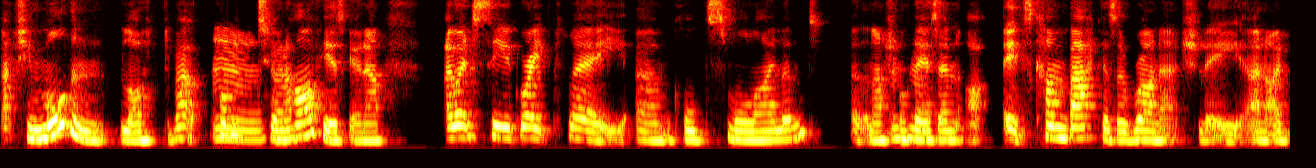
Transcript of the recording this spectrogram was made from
actually more than last, about probably Mm. two and a half years ago now. I went to see a great play um, called Small Island at the National Mhm. Theatre, and uh, it's come back as a run actually, and I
